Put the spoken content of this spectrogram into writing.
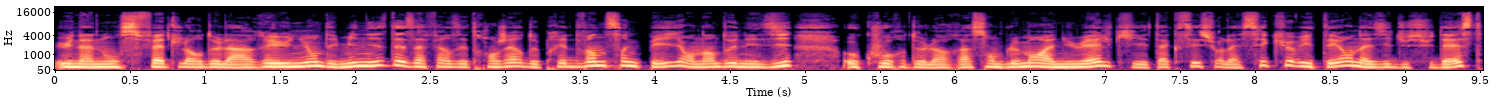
Une annonce faite lors de la réunion des ministres des Affaires étrangères de près de 25 pays en Indonésie au cours de leur rassemblement annuel qui est axé sur la sécurité en Asie du Sud-Est.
